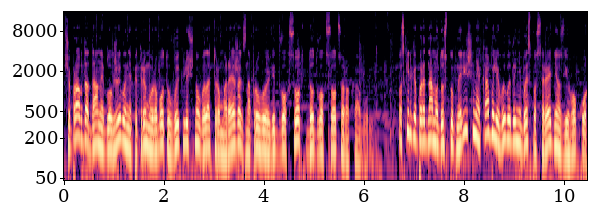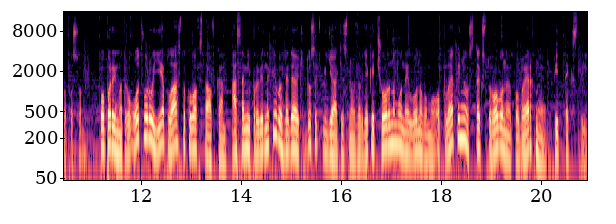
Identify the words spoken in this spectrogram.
Щоправда, даний блок живлення підтримує роботу виключно в електромережах з напругою від 200 до 240 вольт. Оскільки перед нами доступне рішення, кабелі виведені безпосередньо з його корпусу. По периметру отвору є пластикова вставка, а самі провідники виглядають досить якісно завдяки чорному нейлоновому оплетенню з текстурованою поверхнею під текстиль.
